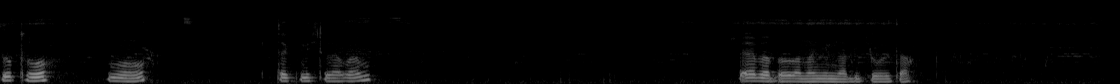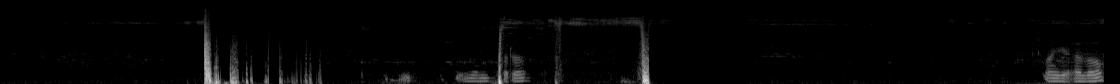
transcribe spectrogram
To to? No. Tak myślałem. Trzeba było na nim nabić ulta. Siedem procent. Oj, elo.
